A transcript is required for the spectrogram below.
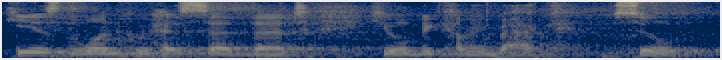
He is the one who has said that He will be coming back soon.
